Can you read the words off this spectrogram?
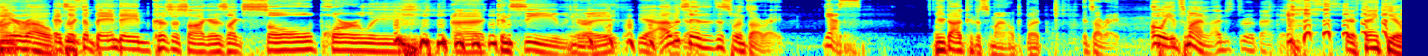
song. Zero. It's like the Band Aid Christmas song. It was like so poorly uh, conceived, right? Yeah, I would say that this one's all right. Yes. Your dog could have smiled, but it's all right. Oh, wait, it's mine. I just threw it back in. Here, thank you.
